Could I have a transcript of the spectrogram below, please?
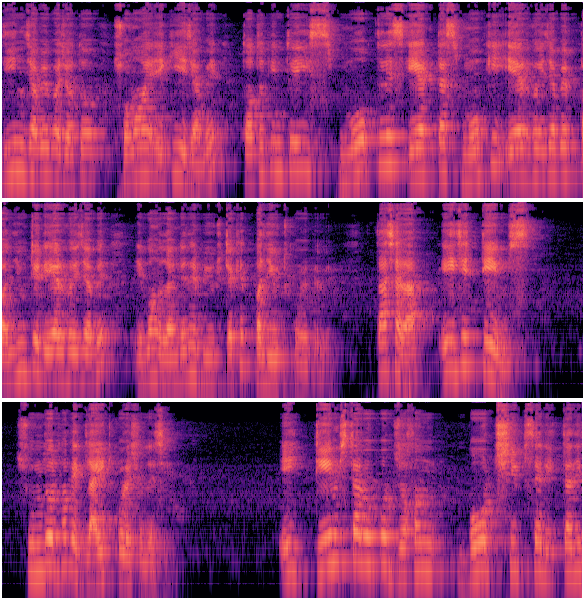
দিন যাবে বা যত সময় এগিয়ে যাবে, তত কিন্তু এই স্মোকলেস এয়ারটা স্মোকি এয়ার হয়ে যাবে পলিউটেড এয়ার হয়ে যাবে এবং লন্ডনের বিউটিটাকে পলিউট করে দেবে। তাছাড়া এই যে টেমস সুন্দরভাবে গ্লাইড করে চলেছে। এই টেমসটার উপর যখন বোট শিপসের ইত্যাদি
